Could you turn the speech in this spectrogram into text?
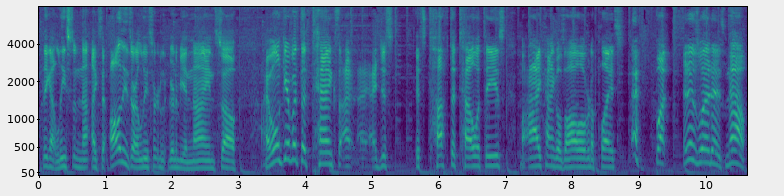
I think at least, a nine, like I said, all these are at least going to be a 9, so I won't give it the 10 I, I, I just, it's tough to tell with these. My eye kind of goes all over the place, but it is what it is. Now,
